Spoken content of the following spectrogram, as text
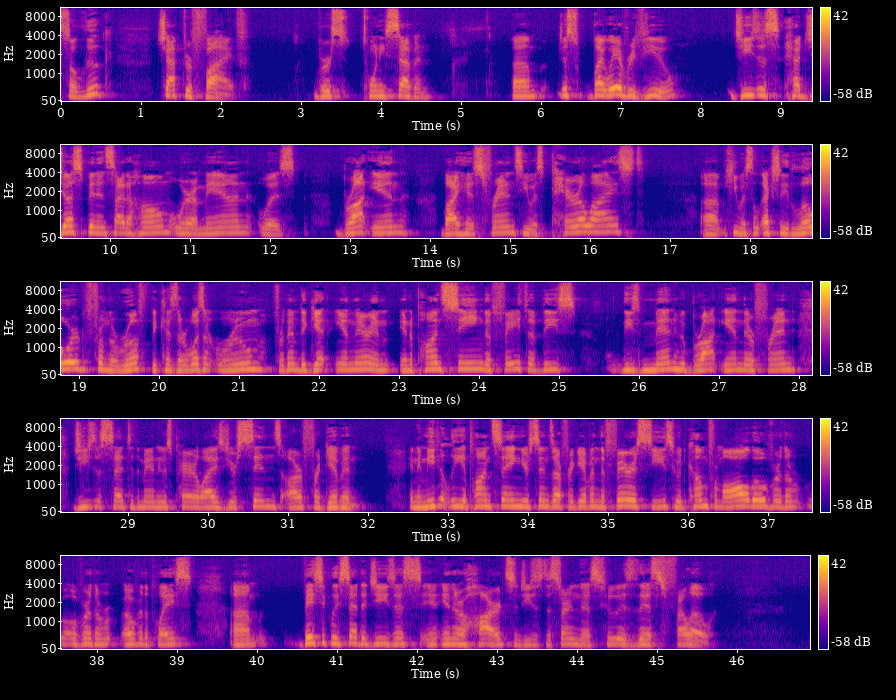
So, Luke chapter 5, verse 27. Um, just by way of review, Jesus had just been inside a home where a man was brought in by his friends. He was paralyzed. Um, he was actually lowered from the roof because there wasn't room for them to get in there. And, and upon seeing the faith of these, these men who brought in their friend, Jesus said to the man who was paralyzed, Your sins are forgiven. And immediately upon saying your sins are forgiven, the Pharisees who had come from all over the, over the, over the place, um, basically said to Jesus in, in their hearts, and Jesus discerned this, who is this fellow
